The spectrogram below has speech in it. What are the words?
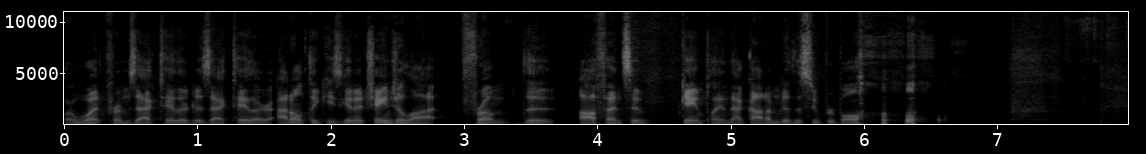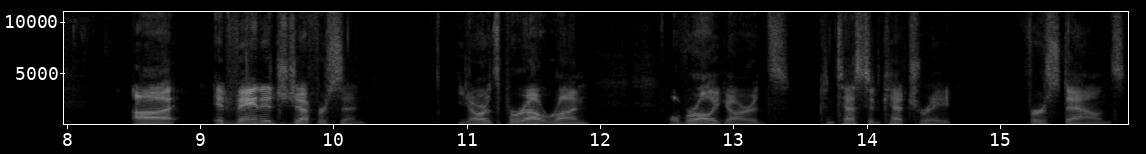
went from Zac Taylor to Zac Taylor, I don't think he's going to change a lot from the offensive game plan that got him to the Super Bowl. uh, advantage Jefferson, yards per route run, overall yards, contested catch rate, first downs,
